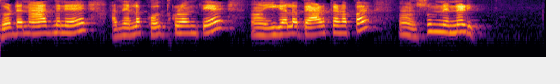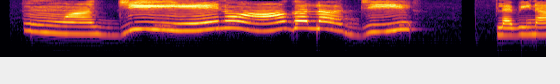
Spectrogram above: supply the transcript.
ದೊಡ್ಡನ ಆದಮೇಲೆ ಅದನ್ನೆಲ್ಲ ಕಲ್ತ್ಕೊಳಂತೆ. ಈಗೆಲ್ಲ ಬ್ಯಾಡ್ ಕಣಪ್ಪ. ಸುಮ್ಮನೆ ನಡಿ. ಅಜ್ಜಿ ಏನು ಆಗಲ್ಲ ಅಜ್ಜಿ. ಲವೀನಾ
